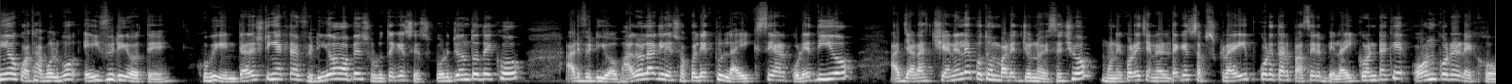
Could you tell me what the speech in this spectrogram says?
নিয়েও কথা বলব এই ভিডিওতে। খুবই ইন্টারেস্টিং একটা ভিডিও হবে। শুরু থেকে শেষ পর্যন্ত দেখো। আর ভিডিও ভালো লাগলে সকলে একটু লাইক শেয়ার করে দিও। আর যারা চ্যানেলে প্রথমবারের জন্য এসেছ, মনে করে চ্যানেলটাকে সাবস্ক্রাইব করে তার পাশের বেলাইকনটাকে অন করে রেখো।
